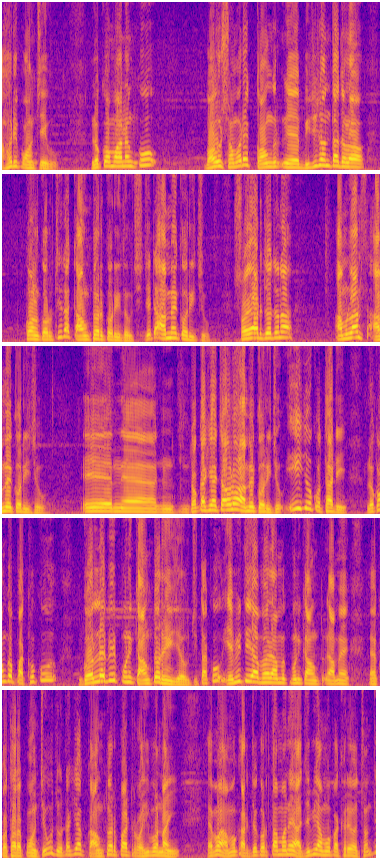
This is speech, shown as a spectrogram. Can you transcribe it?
আহরি পৌঁছেবু লোক বহু সময় কংগ্রে বিজু জনতা দল কন করছে না কাউন্টর করে দেছি যেটা আমি করছু শহে আট যোজনা আম্বুলান্স আমি করছু ଟଙ୍କାକିଆ ଚାଉଳ ଆମେ କରିଛୁ ଏଇ ଯେଉଁ କଥାଟି ଲୋକଙ୍କ ପାଖକୁ ଗଲେ ବି ପୁଣି କାଉଣ୍ଟର ହେଇଯାଉଛି ତାକୁ ଏମିତି ଭାବରେ ଆମେ ପୁଣି କାଉଣ୍ଟର ଆମେ କଥାରେ ପହଞ୍ଚିବୁ ଯେଉଁଟାକି ଆଉ କାଉଣ୍ଟର ପାର୍ଟ ରହିବ ନାହିଁ ଏବଂ ଆମ କାର୍ଯ୍ୟକର୍ତ୍ତାମାନେ ଆଜି ବି ଆମ ପାଖରେ ଅଛନ୍ତି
